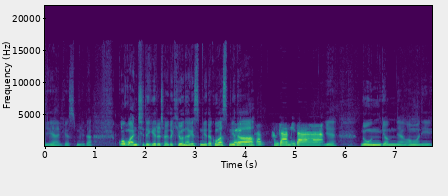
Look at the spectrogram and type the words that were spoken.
예, 알겠습니다. 꼭 네. 완치되기를 저희도 기원하겠습니다. 고맙습니다. 네, 감사, 감사합니다. 예. 노은겸양 어머니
